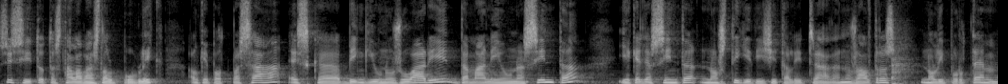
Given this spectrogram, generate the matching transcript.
Sí, sí, tot està a l'abast del públic. El que pot passar és que vingui un usuari, demani una cinta i aquella cinta no estigui digitalitzada. Nosaltres no li portem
